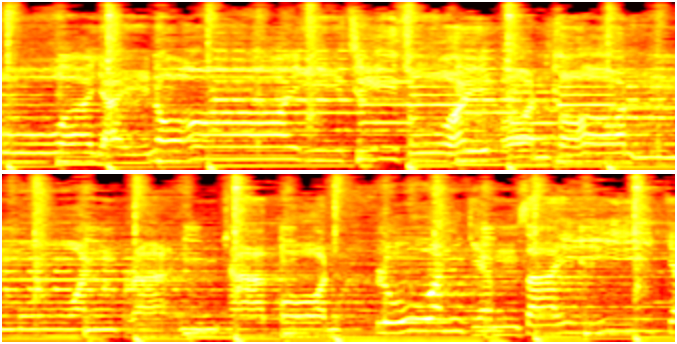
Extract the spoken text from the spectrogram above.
บัว ใหญ่น้อยสีสวยอ่อนซ้อนมวลประชากรล้วนแจ่มใสใจ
